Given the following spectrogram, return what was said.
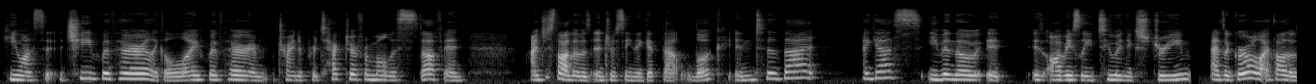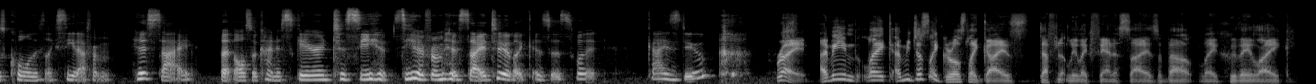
he wants to achieve with her, like a life with her, and trying to protect her from all this stuff. And I just thought it was interesting to get that look into that, I guess, even though it is obviously to an extreme. As a girl, I thought it was cool to like see that from his side, but also kind of scared to see it, see it from his side too. Like, is this what guys do? Right. I mean, like, I mean, just like girls, like guys, definitely like fantasize about like who they like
